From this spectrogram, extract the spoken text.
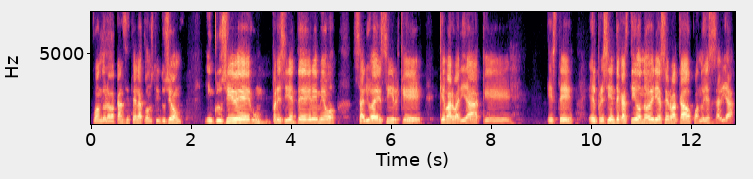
cuando la vacancia está en la Constitución. Inclusive un presidente de gremio salió a decir que qué barbaridad que este, el presidente Castillo no debería ser vacado cuando ya se sabía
